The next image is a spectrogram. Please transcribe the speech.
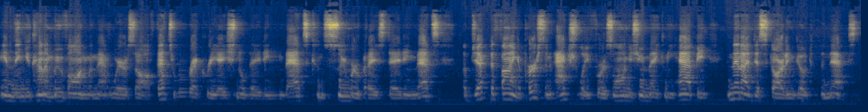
And then you kind of move on when that wears off. That's recreational dating. That's consumer based dating. That's objectifying a person actually for as long as you make me happy and then I discard and go to the next.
